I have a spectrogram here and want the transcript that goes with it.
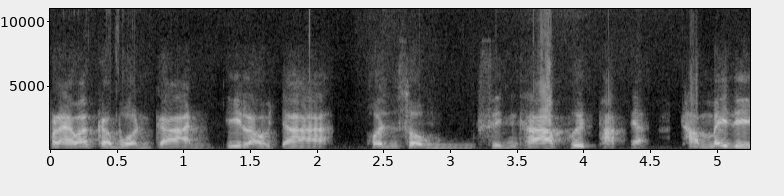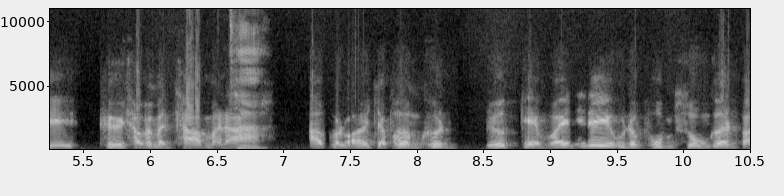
แปลว่ากระบวนการที่เราจะ ขนส่งสินค้าพืชผักเนี่ยทำไม่ดีคือทำให้มันช้ำอะนะค่ะอะคาลอยด์จะเพิ่มขึ้น หรือเก็บไว้ที่อุณหภูมิสูงเกินไป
